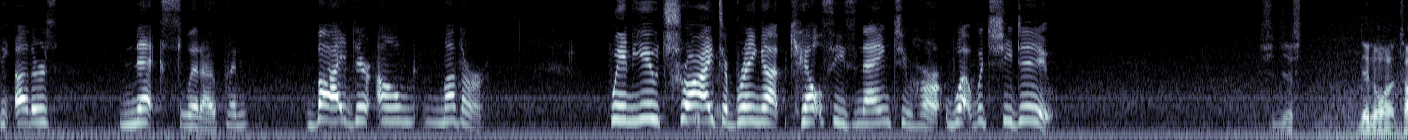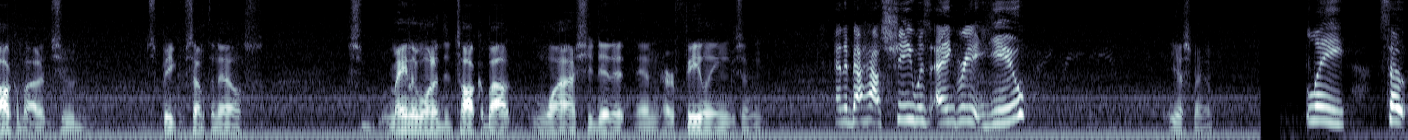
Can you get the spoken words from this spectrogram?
the other's neck slit open by their own mother. When you tried to bring up Kelsey's name to her, what would she do? She just didn't want to talk about it. She would speak of something else. She mainly wanted to talk about why she did it and her feelings. And And about how she was angry at you? yes, ma'am. Lee, so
